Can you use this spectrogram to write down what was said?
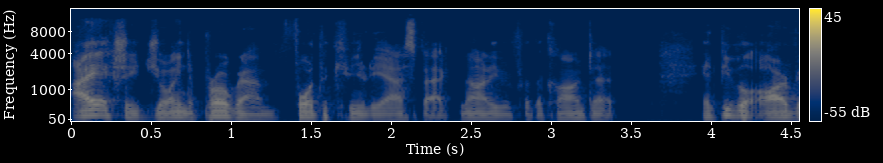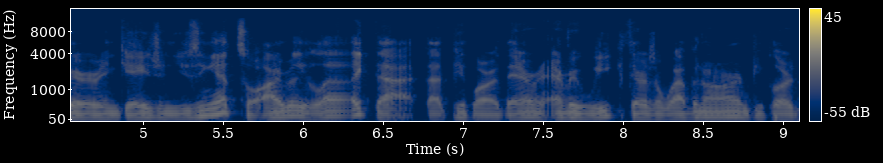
I actually joined the program for the community aspect not even for the content. And people are very engaged in using it. So i really like that that people are there. And every week there's a webinar and people are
